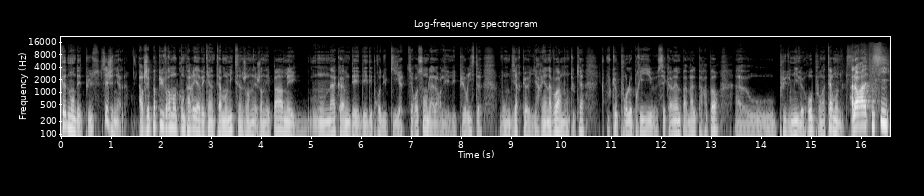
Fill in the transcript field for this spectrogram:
Que demander de plus? C'est génial. Alors j'ai pas pu vraiment le comparer avec un Thermomix, hein, j'en ai pas, mais on a quand même des, produits qui, ressemblent. Alors les, puristes vont me dire qu'il n'y a rien à voir, mais en tout cas, je trouve que pour le prix, c'est quand même pas mal par rapport euh, aux plus de 1000 euros pour un Thermomix. Alors euh, ici,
